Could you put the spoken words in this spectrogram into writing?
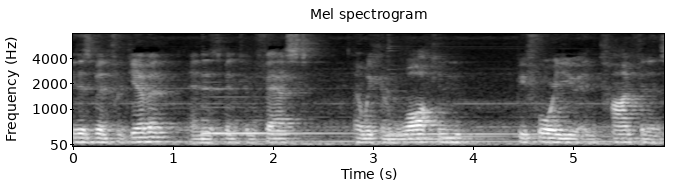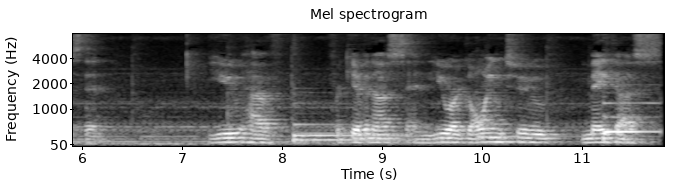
it has been forgiven and it has been confessed, and we can walk in before you in confidence that you have forgiven us and you are going to make us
